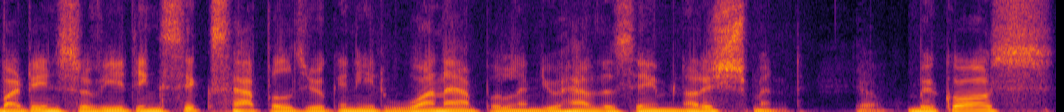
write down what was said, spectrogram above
But instead of eating six apples, you can eat one apple and you have the same nourishment. Yeah. Because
